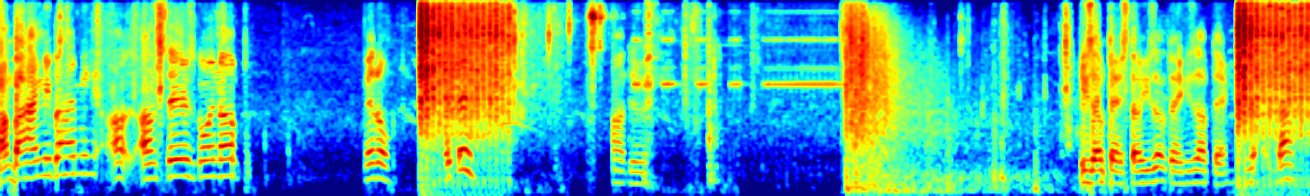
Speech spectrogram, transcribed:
Um, behind me, behind me. On, on stairs, going up. Middle. Right there. Oh, dude. He's up there still. He's up there. He's up there. He's up, down.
